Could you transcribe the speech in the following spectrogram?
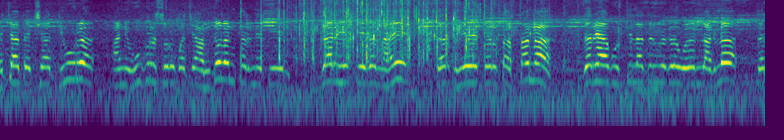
ह्याच्यापेक्षा तीव्र आणि उग्र स्वरूपाचे आंदोलन करण्यात येईल. जर हे केलं नाही तर हे करत असताना जर ह्या गोष्टीला जर वेगळं वळण लागलं तर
